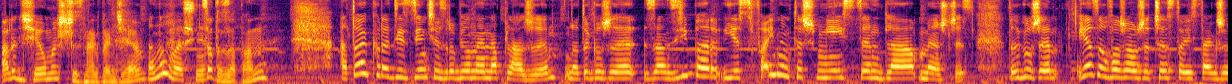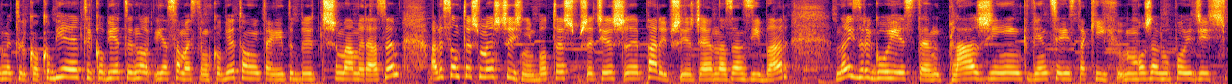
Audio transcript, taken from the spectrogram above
Ale dzisiaj o mężczyznach będzie. A no właśnie. Co to za pan? A to akurat jest zdjęcie zrobione na plaży, dlatego że Zanzibar jest fajnym też miejscem dla mężczyzn. Dlatego, że ja zauważam, że często jest tak, że my tylko kobiety, kobiety, no ja sama jestem kobietą i tak jak gdyby trzymamy razem, ale są też mężczyźni, bo też przecież e, pary przyjeżdżają na Zanzibar. No i z reguły jest ten plażing, więcej jest takich, można by powiedzieć,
